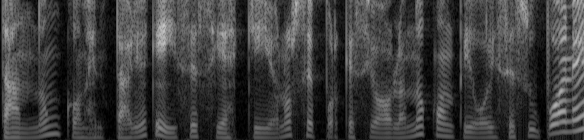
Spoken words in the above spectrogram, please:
dando un comentario que dice si es que yo no sé por qué sigo hablando contigo y se supone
